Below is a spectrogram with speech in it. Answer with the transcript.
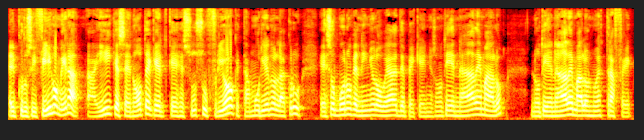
El crucifijo, mira, ahí que se note que, que Jesús sufrió, que está muriendo en la cruz. Eso es bueno que el niño lo vea desde pequeño. Eso no tiene nada de malo. No tiene nada de malo nuestra fe.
